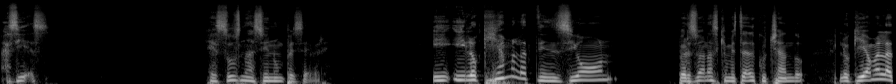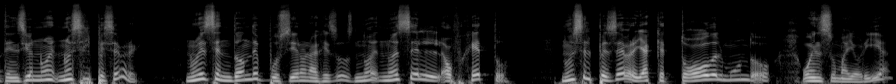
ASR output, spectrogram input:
así es. Jesús nació en un pesebre. Y, lo que llama la atención, personas que me están escuchando, lo que llama la atención no, es el pesebre, no es en dónde pusieron a Jesús, no, no es el objeto, no es el pesebre, ya que todo el mundo, o en su mayoría,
